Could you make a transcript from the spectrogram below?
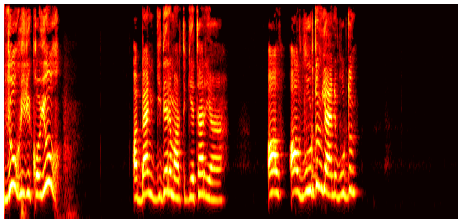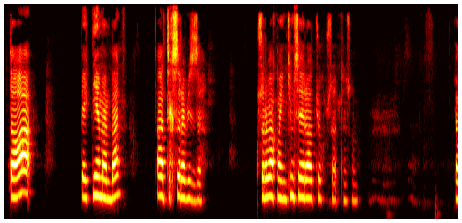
Yuh Rico yuh. Abi ben giderim artık yeter ya. Al al vurdum yani vurdum. Daha bekleyemem ben. Artık sıra bizde. Kusura bakmayın kimseye rahat yok bu saatten sonra. Ya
